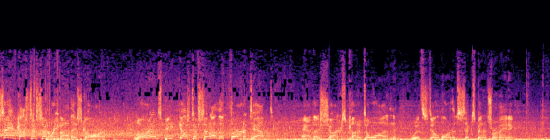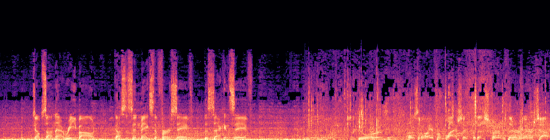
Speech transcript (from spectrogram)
save Gustavsson. rebound, they score. Lorentz beat Gustavsson on the third attempt, and the Sharks cut it to one with still more than six minutes remaining. Jumps on that rebound. Gustavsson makes the first save, the second save. Dewar pulls it away from Vlasic, but then Sturm's there to intercept.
